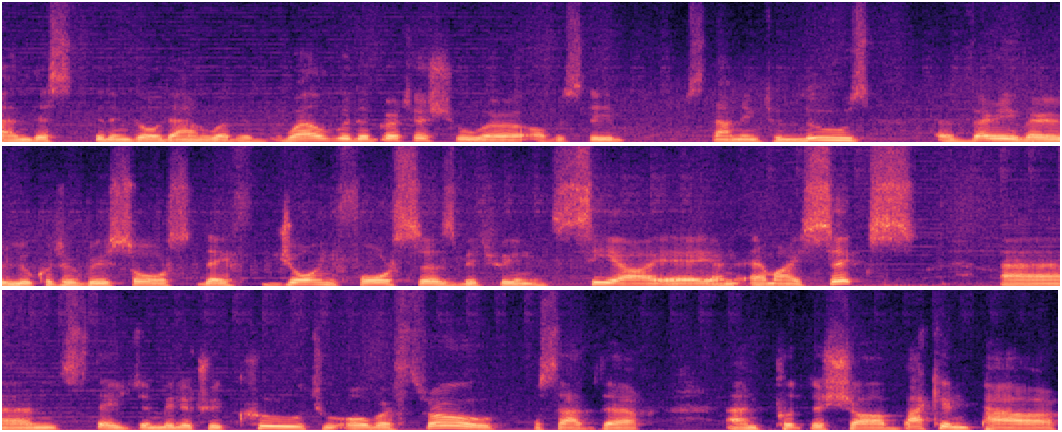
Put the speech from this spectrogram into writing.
And this didn't go down well with the British, who were obviously standing to lose a very, very lucrative resource. They've joined forces between CIA and MI6 and staged a military coup to overthrow Mossadegh and put the Shah back in power,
